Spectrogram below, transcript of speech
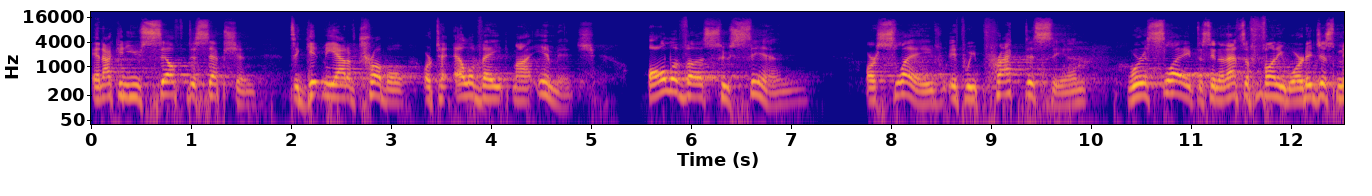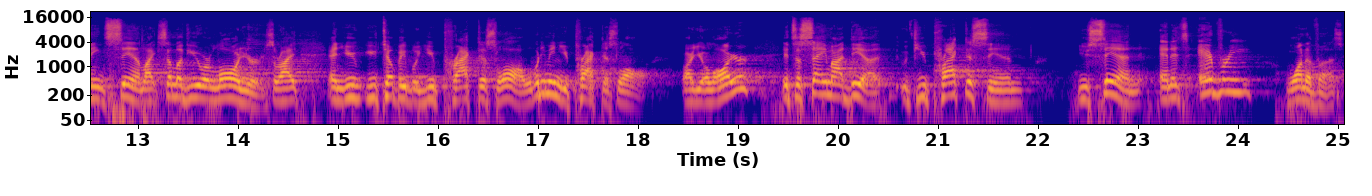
and I can use self-deception to get me out of trouble or to elevate my image. All of us who sin are slaves. If we practice sin, we're a slave to sin. Now, that's a funny word. It just means sin. Like some of you are lawyers, right? And you, you tell people you practice law. Well, what do you mean you practice law? Are you a lawyer? It's the same idea. If you practice sin, you sin, and it's every one of us.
